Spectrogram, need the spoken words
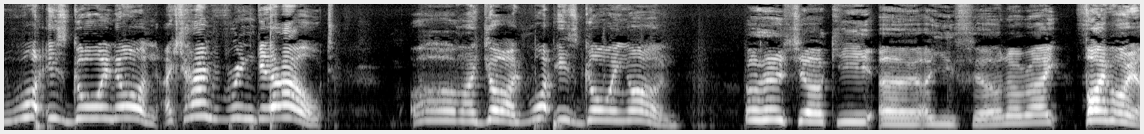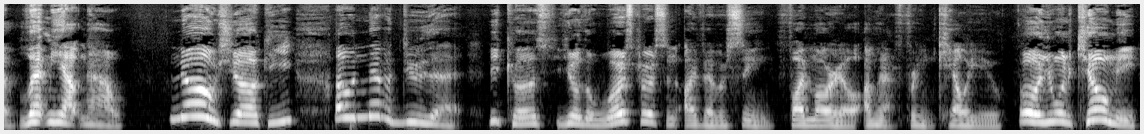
What is going on? I can't bring it out! Oh my god, what is going on? Oh, hey, Sharky. Uh, are you feeling alright? Fine, Mario, let me out now. No, Sharky, I would never do that. Because you're the worst person I've ever seen. Fine, Mario, I'm gonna freaking kill you. Oh, you wanna kill me?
